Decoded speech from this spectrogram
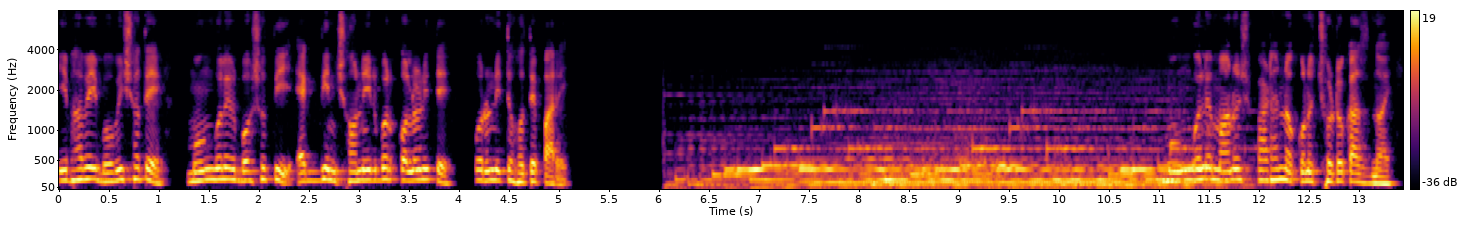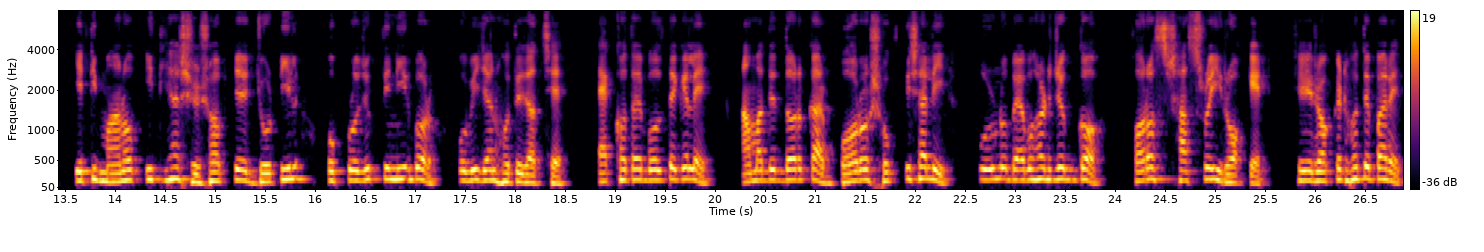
এভাবেই ভবিষ্যতে মঙ্গলের বসতি একদিন স্বনির্ভর কলোনিতে পরিণত হতে পারে। মঙ্গলে মানুষ পাঠানো কোনো ছোট কাজ নয়, এটি মানব ইতিহাসে সবচেয়ে জটিল ও প্রযুক্তি নির্ভর অভিযান হতে যাচ্ছে। এক কথায় বলতে গেলে, আমাদের দরকার বড় শক্তিশালী, পূর্ণ ব্যবহারযোগ্য খরচ সাশ্রয়ী রকেট। সেই রকেট হতে পারে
